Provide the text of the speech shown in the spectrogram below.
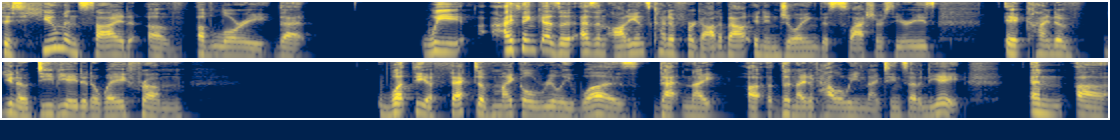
this human side of of Laurie that we I think as a as an audience kind of forgot about in enjoying this slasher series. It kind of, you know, deviated away from what the effect of Michael really was that night, uh, the night of Halloween 1978. And uh,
